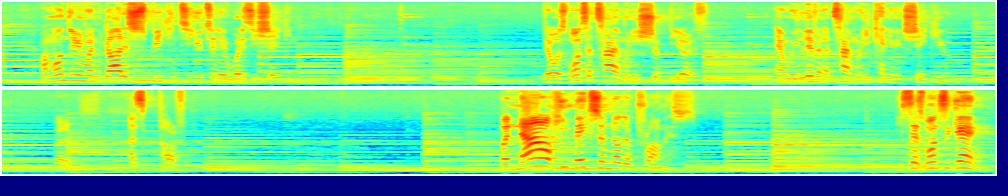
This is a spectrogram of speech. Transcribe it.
I'm wondering when God is speaking to you today, what is he shaking? There was once a time when he shook the earth, and we live in a time where he can't even shake you. Whatever. That's powerful. But now he makes another promise. He says, once again,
